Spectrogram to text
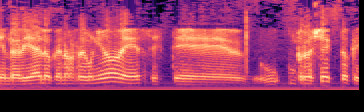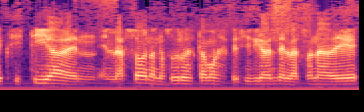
En realidad lo que nos reunió es este un proyecto que existía en, en la zona. Nosotros estamos específicamente en la zona de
